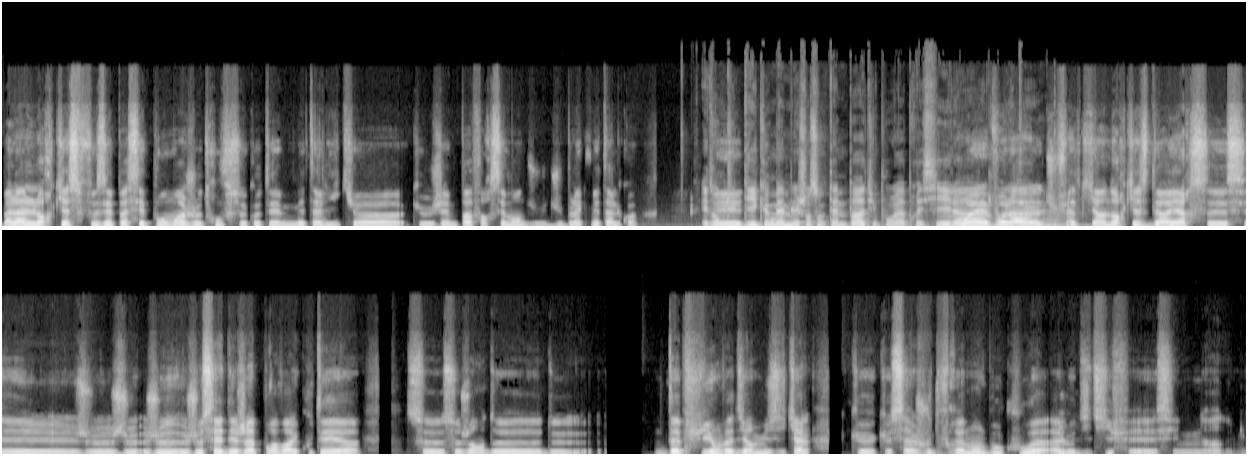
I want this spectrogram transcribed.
Bah là, l'orchestre faisait passer pour moi, je trouve, ce côté métallique euh, que j'aime pas forcément du, du black metal, quoi. Et donc Et tu te dis que coup- même les chansons que t'aimes pas, tu pourrais apprécier là. ouais, voilà, côté, du euh, fait qu'il y a un orchestre derrière, c'est, c'est, je, je, je, je sais déjà pour avoir écouté euh, ce, ce genre de, de, d'appui, on va dire, musical, que, que ça ajoute vraiment beaucoup à, à l'auditif. Et c'est une, une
